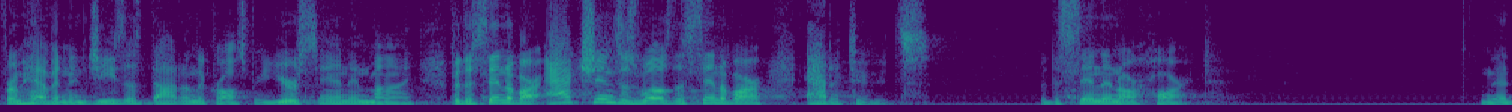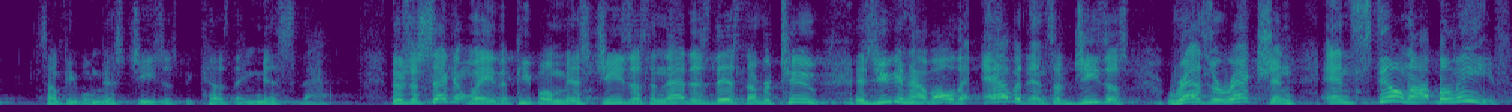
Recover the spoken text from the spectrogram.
from heaven. And Jesus died on the cross for your sin and mine, for the sin of our actions as well as the sin of our attitudes, for the sin in our heart. And that some people miss Jesus because they miss that. There's a second way that people miss Jesus, and that is this. Number two is you can have all the evidence of Jesus' resurrection and still not believe.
